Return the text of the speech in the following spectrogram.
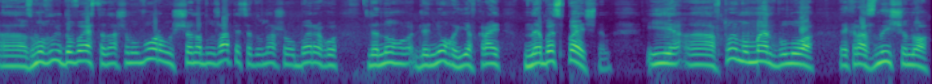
змогли довести нашому ворогу, що наближатися до нашого берегу для нього, для нього є вкрай небезпечним. І в той момент було якраз знищено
